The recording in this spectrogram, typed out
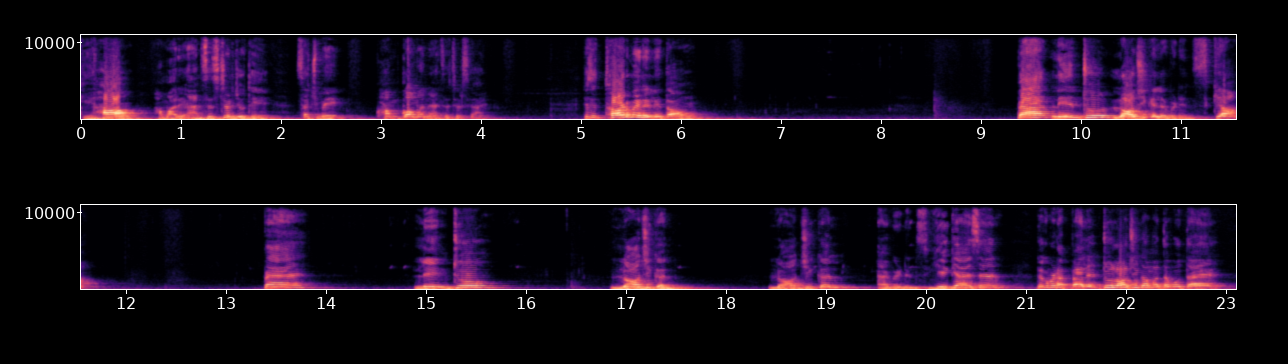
कि हाँ हमारे एंसेस्टर जो थे, सच में हम कॉमन एंसेस्टर से आए। जैसे थर्ड में ले लेता हूँ पैलेंटोलॉजिकल एविडेंस क्या? पैलेंटो लॉजिकल लॉजिकल एविडेंस ये क्या है सर देखो बेटा पैलेंटोलॉजी का मतलब होता है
